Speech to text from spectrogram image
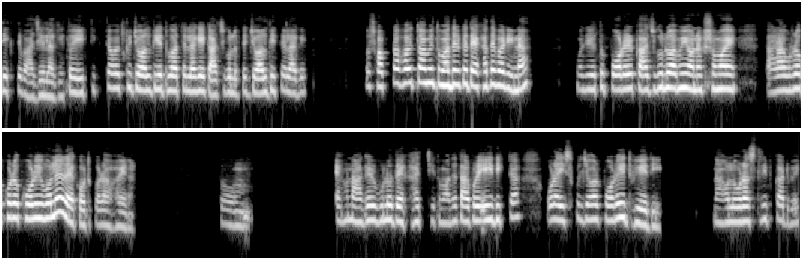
দেখতে বাজে লাগে। তো এই দিকটাও একটু জল দিয়ে ধোয়াতে লাগে, গাছগুলোতে জল দিতে লাগে। তো সবটা হয়তো আমি তোমাদেরকে দেখাতে পারি না। যেহেতু পরের কাজগুলো আমি অনেক সময় তাড়াহুড়ো করে করি বলে রেকর্ড করা হয় না। তো এখন আগেরগুলো দেখাচ্ছি তোমাদের। তারপরে এই দিকটা ওরা স্কুল যাওয়ার পরেই ধুয়ে দিই। না হলে ওরা স্লিপ কাটবে।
